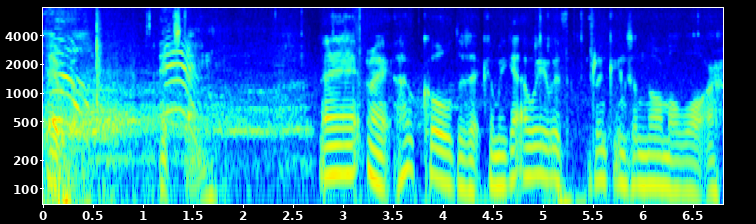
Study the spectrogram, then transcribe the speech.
There we go. It's down. Uh, right, how cold is it? Can we get away with drinking some normal water?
